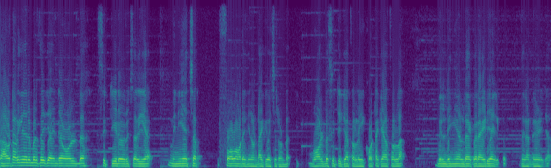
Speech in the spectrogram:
താവട്ടിറങ്ങി വരുമ്പോഴത്തേക്ക് അതിന്റെ ഓൾഡ് സിറ്റിയുടെ ഒരു ചെറിയ മിനിയേച്ചർ ഫോം അവിടെ ഇങ്ങനെ ഉണ്ടാക്കി വെച്ചിട്ടുണ്ട്. ഓൾഡ് സിറ്റിക്കകത്തുള്ള ഈ കോട്ടയ്ക്കകത്തുള്ള ബിൽഡിങ്ങുകളുടെയൊക്കെ ഒരു ഐഡിയ കിട്ടും. ഇത് കണ്ടു കഴിഞ്ഞാൽ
